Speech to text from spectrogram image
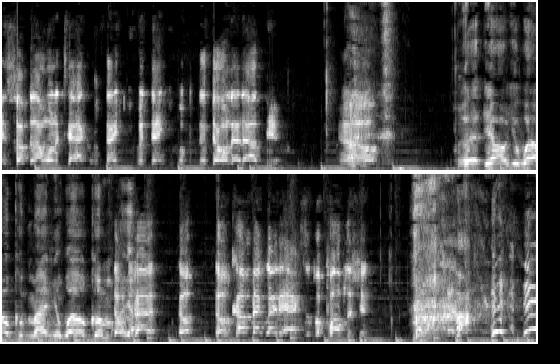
it's something I want to tackle. Thank you for thank you for throwing that out there. You know. uh, yo you're welcome man you're welcome Don't try. Don't don't come back later asking for publishing.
